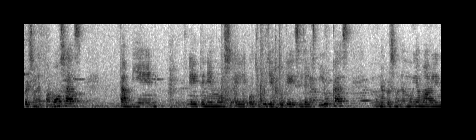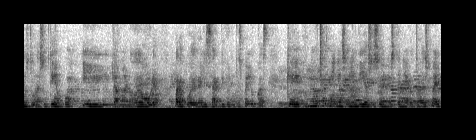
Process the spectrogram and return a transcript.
personas famosas, también tenemos otro proyecto que es el de las pelucas, una persona muy amable nos dona su tiempo y la mano de obra para poder realizar diferentes pelucas que muchas niñas hoy en día su sueño es tener otra vez pelo,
